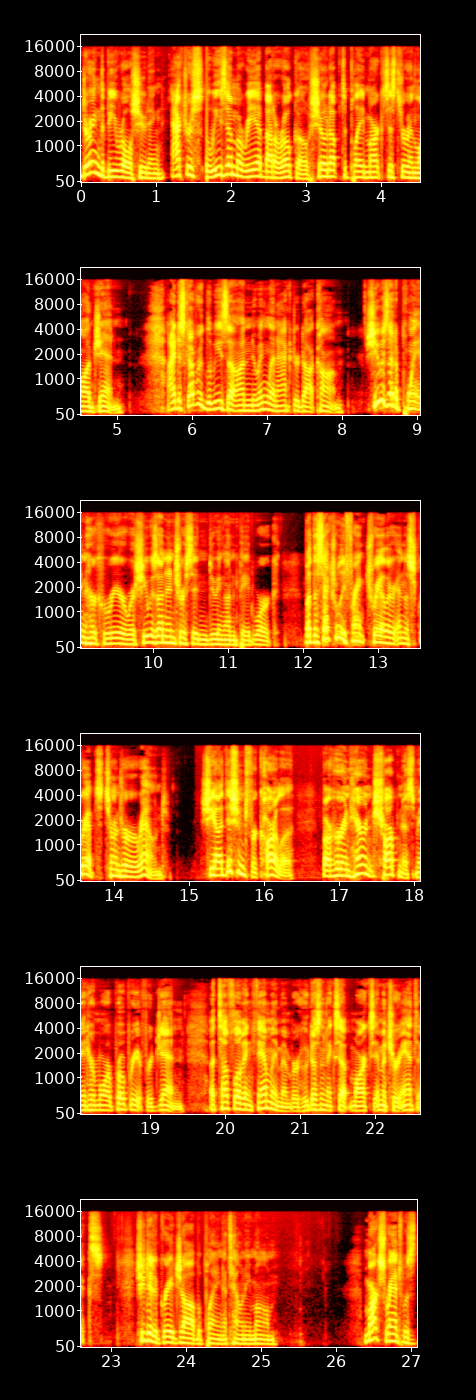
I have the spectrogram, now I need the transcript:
During the B roll shooting, actress Luisa Maria Badarocco showed up to play Mark's sister in law, Jen. I discovered Louisa on NewEnglandActor.com. She was at a point in her career where she was uninterested in doing unpaid work, but the sexually frank trailer and the script turned her around. She auditioned for Carla, but her inherent sharpness made her more appropriate for Jen, a tough loving family member who doesn't accept Mark's immature antics. She did a great job of playing a towny mom. Mark's rant was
